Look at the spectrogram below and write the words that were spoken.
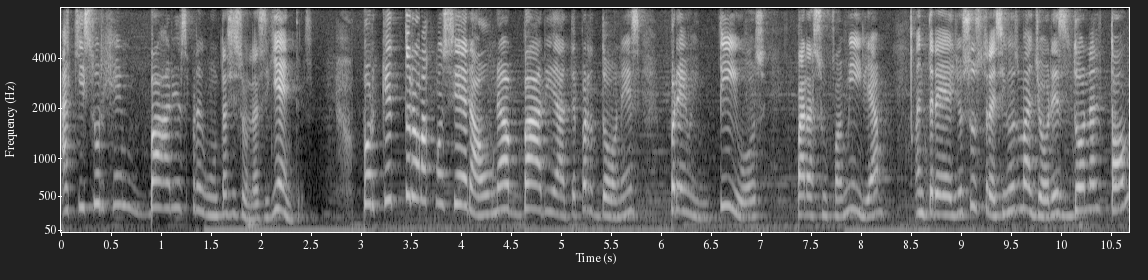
Aquí surgen varias preguntas y son las siguientes. ¿Por qué Trump ha considerado una variedad de perdones preventivos para su familia, entre ellos sus tres hijos mayores, Donald Trump,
